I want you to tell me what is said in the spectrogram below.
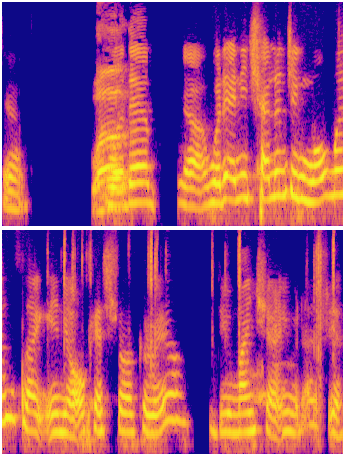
yeah. Well, were there yeah were there any challenging moments like in your orchestral career? Do you mind sharing with us? Yeah.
